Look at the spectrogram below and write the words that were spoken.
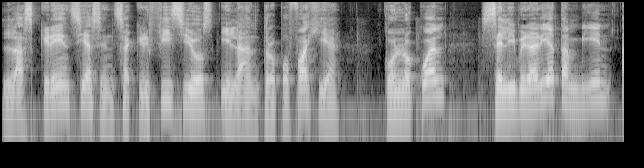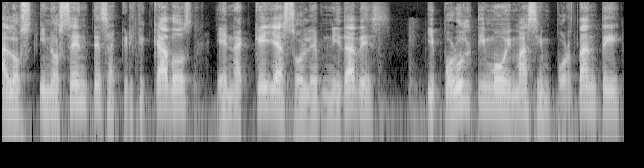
las creencias en sacrificios y la antropofagia, con lo cual se liberaría también a los inocentes sacrificados en aquellas solemnidades. Y por último y más importante,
